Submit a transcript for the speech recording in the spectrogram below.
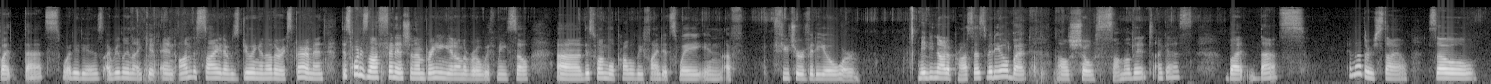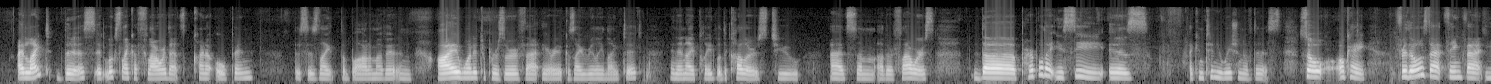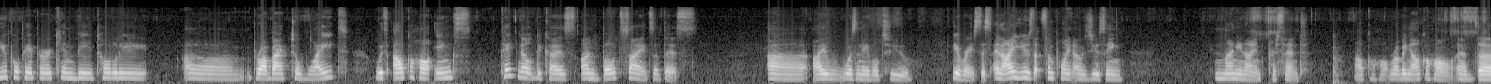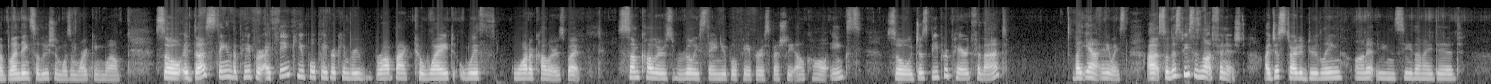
but that's what it is. I really like it. And on the side, I was doing another experiment. This one is not finished, and I'm bringing it on the road with me. So uh, this one will probably find its way in a future video or maybe not a process video, but I'll show some of it, I guess. But that's another style. So I liked this. It looks like a flower that's kind of open. This is like the bottom of it. And I wanted to preserve that area because I really liked it. And then I played with the colors to add some other flowers. The purple that you see is a continuation of this. So, okay, for those that think that Yupo paper can be totally um, brought back to white with alcohol inks, take note because on both sides of this, uh, I wasn't able to erase this. And I used at some point, I was using 99% alcohol, rubbing alcohol. and the blending solution wasn't working well. So it does stain the paper. I think Yupo paper can be brought back to white with watercolors, but some colors really stain Yupo paper, especially alcohol inks. So just be prepared for that. But yeah, anyways, uh, so this piece is not finished. I just started doodling on it. You can see that I did,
